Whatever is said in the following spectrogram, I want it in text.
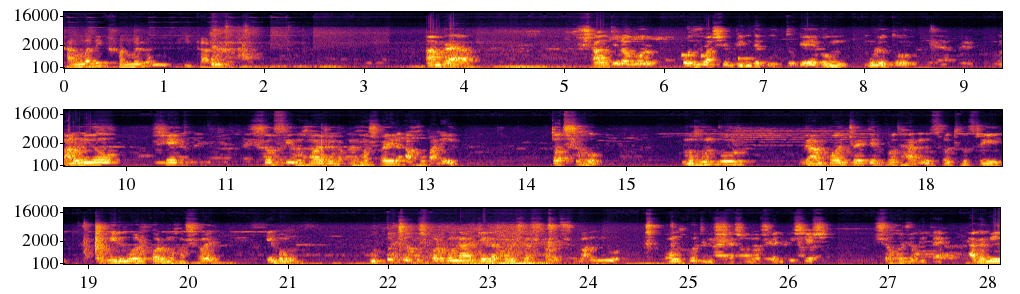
সাংবাদিক সম্মেলন কি কারণ? আমরা শান্তিনগর অধিবাসী বৃন্দের উদ্যোগে এবং মূলত মাননীয় শেখ শফি মহাশয়ের আহ্বানে তৎসহ মোহনপুর গ্রাম পঞ্চায়েতের প্রধান শ্রদ্ধশ্রী নির্মল কর মহাশয় এবং উত্তর চব্বিশ পরগনা জেলা পরিষদ সদস্য মাননীয় পঙ্কজ বিশ্বাস মহাশয়ের বিশেষ সহযোগিতায় আগামী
